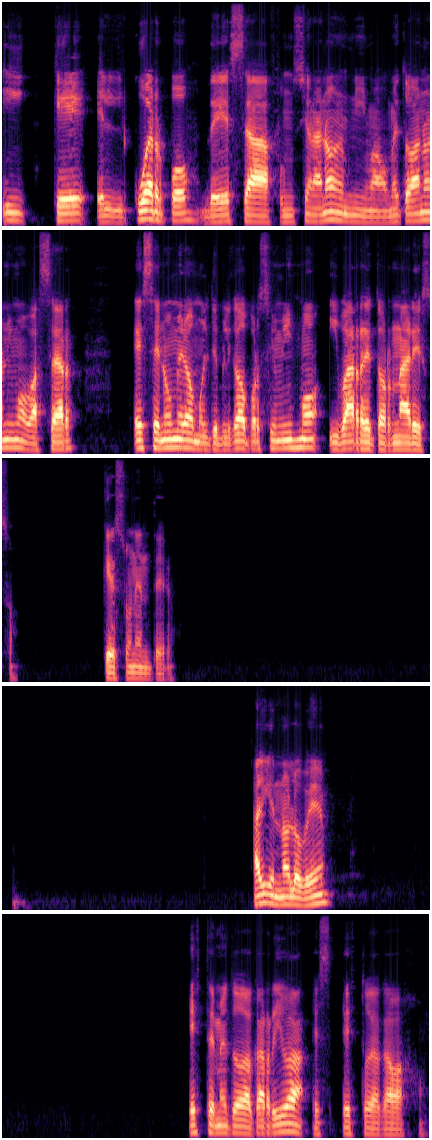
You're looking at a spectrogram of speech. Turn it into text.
y que el cuerpo de esa función anónima o método anónimo va a ser ese número multiplicado por sí mismo y va a retornar eso, que es un entero. ¿Alguien no lo ve? Este método de acá arriba es esto de acá abajo.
